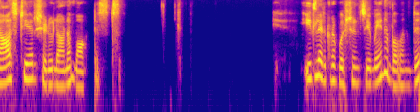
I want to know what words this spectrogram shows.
லாஸ்ட் இயர் ஷெடியூலான மார்க் டெஸ்ட் இதில் இருக்கிற கொஷின்ஸையுமே நம்ம வந்து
